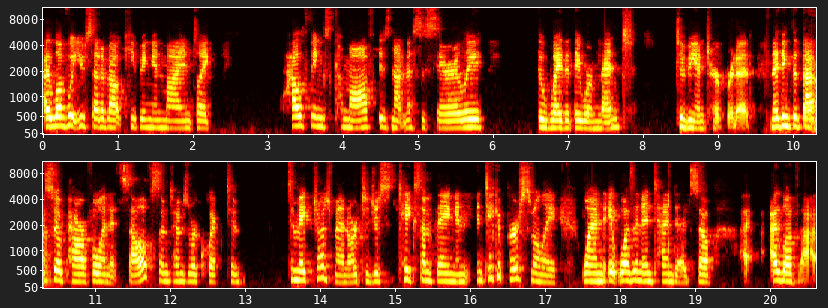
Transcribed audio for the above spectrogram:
I love what you said about keeping in mind like how things come off is not necessarily the way that they were meant to be interpreted. And I think that that's yeah. so powerful in itself. Sometimes we're quick to to make judgment or to just take something and, and take it personally when it wasn't intended. So I love that.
